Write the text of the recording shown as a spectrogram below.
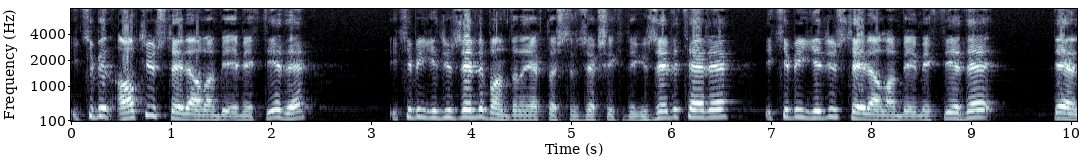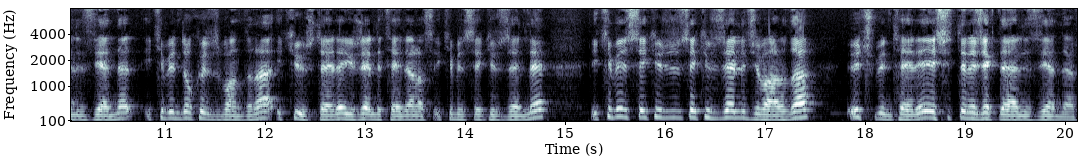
...2600 TL alan bir emekliye de 2750 bandına yaklaştıracak şekilde 150 TL, 2700 TL alan bir emekliye de değerli izleyenler 2900 bandına 200 TL 150 TL arası 2850 2800 850 civarında 3000 TL'ye eşitlenecek değerli izleyenler.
